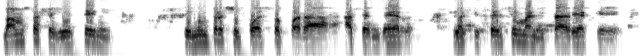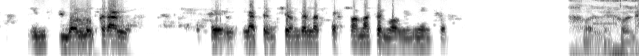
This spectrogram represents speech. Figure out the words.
Vamos a seguir sin, sin un presupuesto para atender la asistencia humanitaria que involucra la atención de las personas en movimiento. Jole, jole.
